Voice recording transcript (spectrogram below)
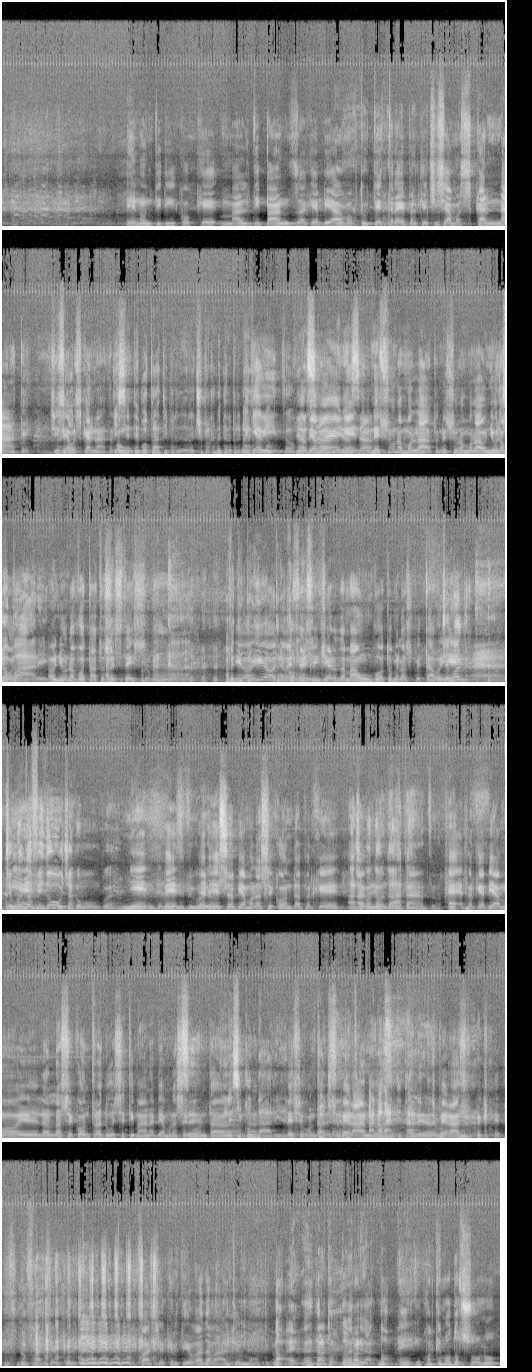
E non ti dico che mal di panza che abbiamo tutti e tre perché ci siamo scannate, ci siamo scannate. Vi Comunque- siete votati reciprocamente le primarie? chi ha No. vinto? Chi lo Abbiamo, sa, eh, chi niente, sa. nessuno ha mollato, nessuno ha mollato, ognuno, ha, pari. ognuno ha votato se Avete- stesso. Avete Io, tre- io tre devo essere correnti. sincero, da Mao un voto me lo aspettavo. C'è, niente, molta, c'è Niente. molta fiducia comunque. niente, bene. figuri- Adesso abbiamo la seconda perché... Ah, seconda ondata. Eh, perché abbiamo eh, la, la seconda, tra due settimane abbiamo la seconda... Le secondarie. Le secondarie, c'è- sperando, vanno avanti tanto. sperando che non faccia il cretino, faccia il cretino, vada avanti Olmonti. No, eh, tra l'altro dove ero arrivato? No, eh, in qualche modo sono...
